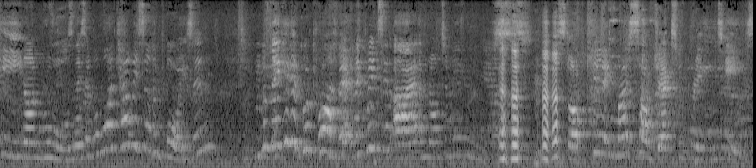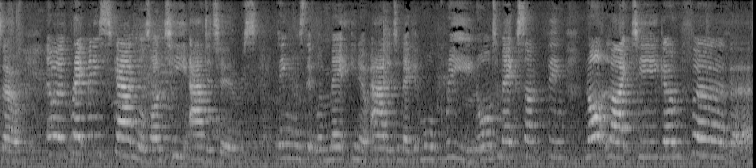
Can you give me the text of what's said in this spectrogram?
keen on rules, and they said, "Well, why can't we sell them poison? We're making a good profit." And the Queen said, "I am not amused. Stop killing my subjects with green tea." So there were a great many scandals on tea additives things that were made, you know, added to make it more green or to make something not like tea go further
